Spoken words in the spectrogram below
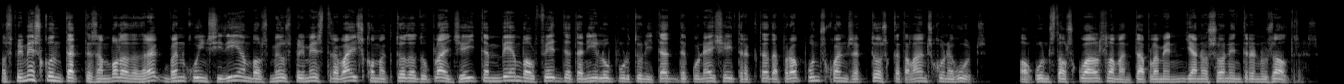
els primers contactes amb Bola de Drac van coincidir amb els meus primers treballs com a actor de doblatge i també amb el fet de tenir l'oportunitat de conèixer i tractar de prop uns quants actors catalans coneguts, alguns dels quals, lamentablement, ja no són entre nosaltres.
